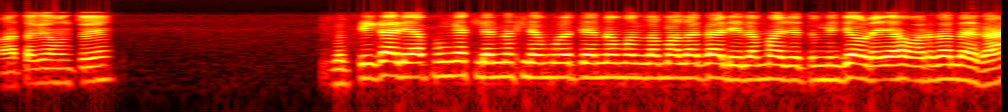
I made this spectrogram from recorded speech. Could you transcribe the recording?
मग आता काय म्हणतोय? मग ती गाडी आपण घेतल्या नसल्यामुळे त्यांना म्हणला मला गाडीला माझ्या तुम्ही जेवढा व्यवहार झाला का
